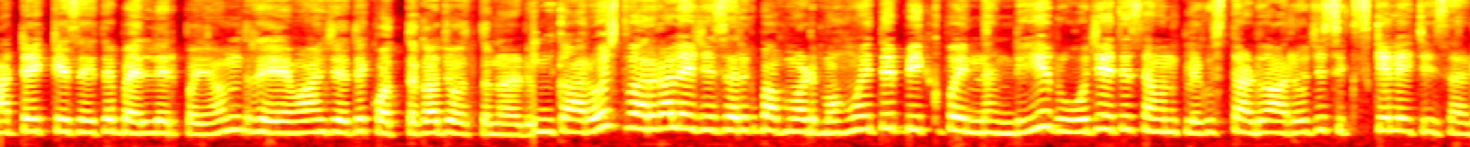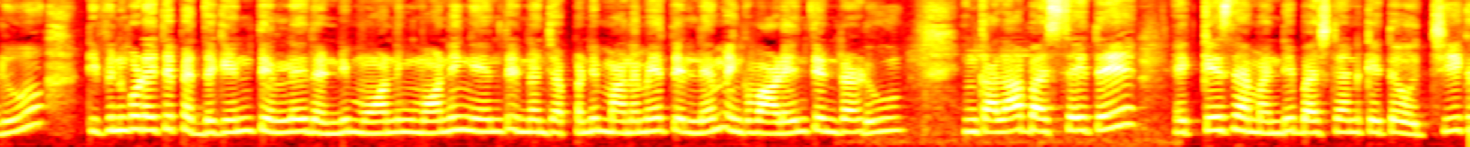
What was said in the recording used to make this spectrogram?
ఆటో ఎక్కేసి అయితే బయలుదేరిపోయాం. రేవాంశ్ అయితే కొత్తగా చూస్తున్నాడు. ఇంకా ఆ రోజు త్వరగా లేచేసరికి పాపం వాడి మొహం అయితే పీక్కుపోయిందండి. రోజు అయితే సెవెన్కి లెగుస్తాడు. ఆ రోజు సిక్స్కే లేచేసాడు టిఫిన్ కూడా అయితే పెద్దగా ఏం తినలేదండి. మార్నింగ్ మార్నింగ్ ఏం తిండని చెప్పండి. మనమే తినలేం. ఇంకా వాడేం తింటాడు? ఇంకా అలా బస్ అయితే ఎక్కేసామండి. బస్ స్టాండ్కి అయితే వచ్చి ఇక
